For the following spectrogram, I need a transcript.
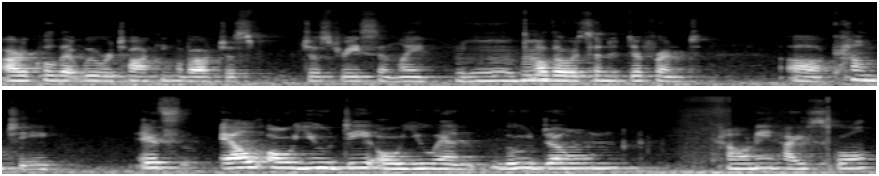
article that we were talking about just just recently, Mhm. although it's in a different uh, county. It's L O U D O U N, Loudoun County High School.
